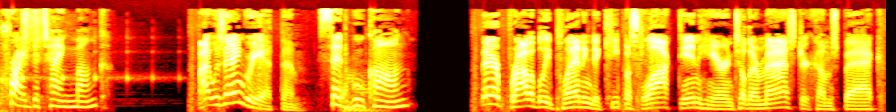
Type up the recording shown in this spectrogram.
Cried the Tang monk. I was angry at them. Said Wukong. They're probably planning to keep us locked in here until their master comes back.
